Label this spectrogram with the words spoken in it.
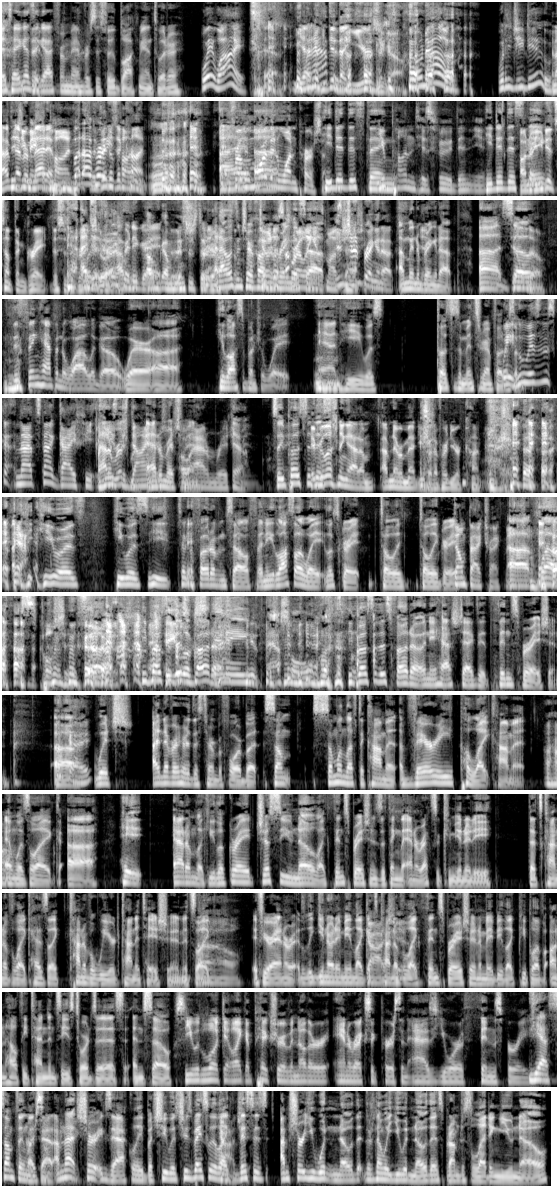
I tell you guys the guy from Man vs. Food blocked me on Twitter? Wait, why? yeah, he did that years ago, oh no! What did you do? and I've Did never met him, but I've Was heard he's a, pun? cunt from more uh, than one person. He did this thing. You punned his food, didn't you? He did this. oh no, you did something great. This is a I great did story. I'm- pretty great. I'm, I'm This is interested. pretty in and I wasn't sure if I'm going to bring this up. You should bring it up. I'm going to bring it up. Uh, so this thing happened a while ago where uh, he lost a bunch of weight and he was posted some Instagram photos. Wait, of- who is this guy? No, it's not Guy Fieri. Adam He's Richman. diner Adam chef. Richman. Oh, Adam Richman. So he posted If this. you're listening, Adam, I've never met you, but I've heard you're a cunt. he, he was. He was. He took a photo of himself and he lost all the weight. It looks great. Totally, totally great. Don't backtrack. Now. Uh, well, this is bullshit. he posted He this looks photo. skinny, asshole. he posted this photo and he hashtagged it thinspiration. Uh, Okay. which I never heard this term before, but some someone left a comment, a very polite comment, Uh-huh. and was like, uh, "Hey, Adam, like you look great. Just so you know, like thin thinspiration is the thing the anorexic community." That's kind of like has like kind of a weird connotation. It's like Oh. if you're anorexic, you know what I mean. Like it's kind of Gotcha. like thinspiration, and maybe like people have unhealthy tendencies towards this, and so so you would look at like a picture of another anorexic person as your thin spiration. Yeah, something like that. I'm not like sure exactly, but she was she was basically like, Gotcha. "This is." I'm sure you wouldn't know that. There's no way you would know this, but I'm just letting you know.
